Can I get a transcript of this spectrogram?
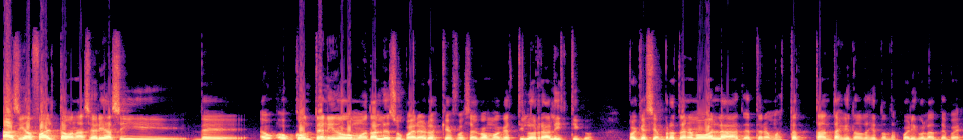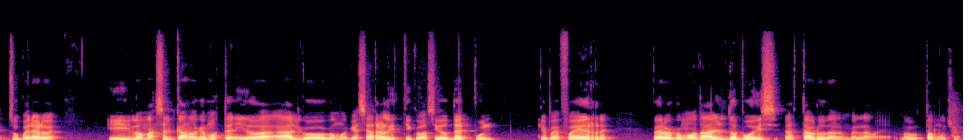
hacía falta una serie así de. contenido como tal de superhéroes que fuese como que estilo realístico. Porque siempre tenemos, ¿verdad? Tenemos tantas y tantas y tantas películas de pues, superhéroes. Y lo más cercano que hemos tenido a, algo como que sea realístico ha sido Deadpool, que pues fue R. Pero como tal, The Boys está brutal, en verdad, me gusta mucho.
